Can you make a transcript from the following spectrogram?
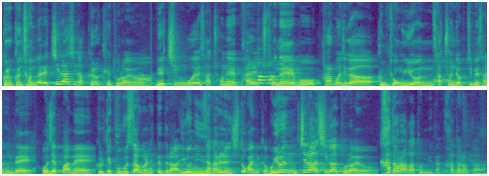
그리고 그 전날에 찌라시가 그렇게 돌아요. 내 친구의 사촌의 팔촌의 뭐 할아버지가 금통위원 사촌 옆집에 사는데 어젯밤에 그렇게 부부싸움을 했대더라. 이건 인사하려는 시도가 아닐까? 뭐 이런 찌라시가 돌아요. 카더라가 돕니다. 카더라가.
